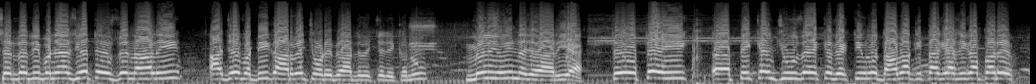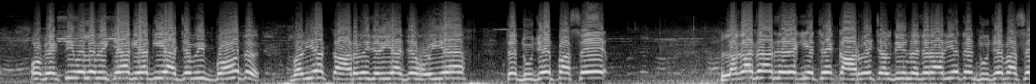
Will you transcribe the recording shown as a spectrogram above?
ਸਿਰਦਰਦੀ ਬਣਿਆ ਸੀ ਤੇ ਉਸ ਦੇ ਨਾਲ ਹੀ ਅੱਜ ਵੱਡੀ ਕਾਰਵਾਈ ਚੋੜੇ ਬਾਜ਼ਾਰ ਦੇ ਵਿੱਚ ਦੇਖਣ ਨੂੰ ਮਿਲੀ ਹੋਈ ਨਜ਼ਰ ਆ ਰਹੀ ਹੈ। ਤੇ ਉੱਥੇ ਹੀ ਪਿਕ ਐਂਡ ਚੂਜ਼ ਦਾ ਇੱਕ ਵਿਅਕਤੀ ਵੱਲੋਂ ਦਾਅਵਾ ਕੀਤਾ ਗਿਆ ਸੀਗਾ, ਪਰ ਉਹ ਵਿਅਕਤੀ ਵੱਲੋਂ ਵੀ ਕਿਹਾ ਗਿਆ ਕਿ ਅੱਜ ਵੀ ਬਹੁਤ ਵਧੀਆ ਕਾਰਵਾਈ ਜਿਹੜੀ ਅੱਜ ਹੋਈ ਹੈ ਤੇ ਦੂਜੇ ਪਾਸੇ ਲਗਾਤਾਰ ਜਿਹੜਾ ਕਿ ਇੱਥੇ ਕਾਰਵਾਈ ਚੱਲਦੀ ਹੋਈ ਨਜ਼ਰ ਆ ਰਹੀ ਹੈ ਤੇ ਦੂਜੇ ਪਾਸੇ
